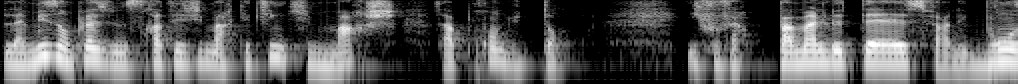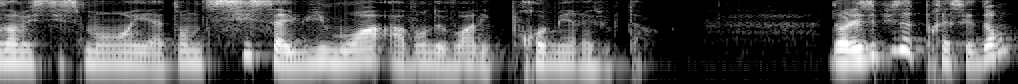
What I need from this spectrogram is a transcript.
la mise en place d'une stratégie marketing qui marche, ça prend du temps. Il faut faire pas mal de tests, faire les bons investissements et attendre 6 à 8 mois avant de voir les premiers résultats. Dans les épisodes précédents,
